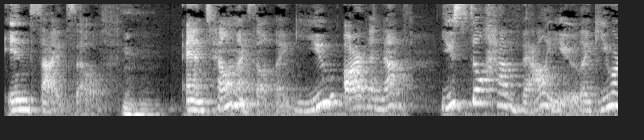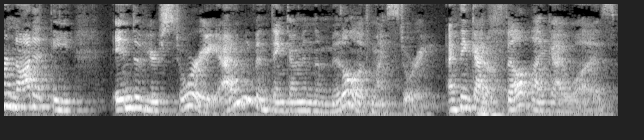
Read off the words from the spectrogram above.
inside self, mm-hmm. and tell myself, like, you are enough. You still have value. Like, you are not at the end of your story. I don't even think I'm in the middle of my story. I think I felt like I was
